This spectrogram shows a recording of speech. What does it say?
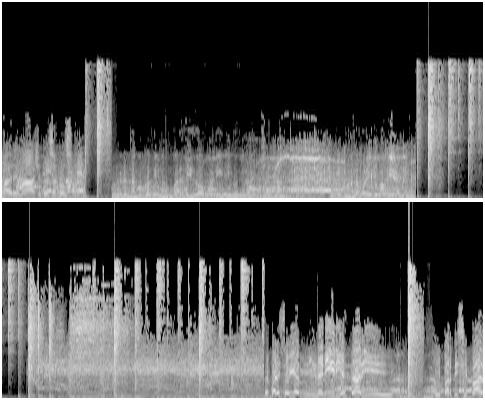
padre de Mayo y todas esas cosas. Porque no estamos con ningún partido político ni nos vamos a entrar. Porque todos los políticos mienten. Me parece bien venir y estar y, y participar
